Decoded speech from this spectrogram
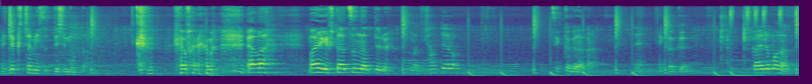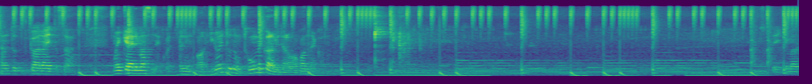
めちゃくちゃミスってしもった。やばいやばい。やばい。眉毛2つになってる。ちょっと待ってちゃんとやろう。せっかくだから。ねせっかく。使えるものはちゃんと使わないとさもう一回やりますねこれ。でもあ意外とでも遠目から見たら分かんないか。なしていきます。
